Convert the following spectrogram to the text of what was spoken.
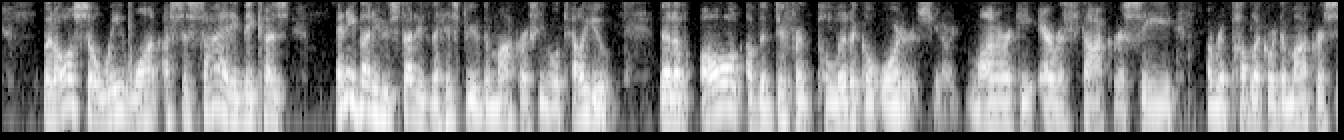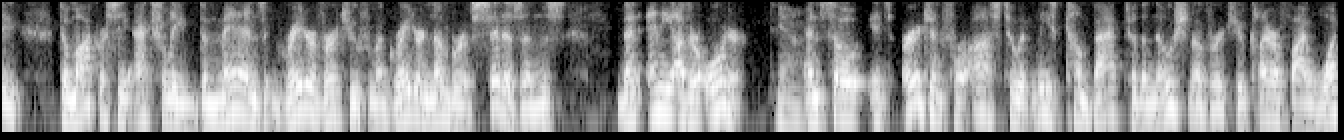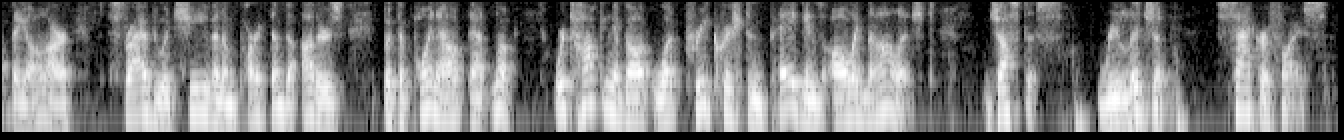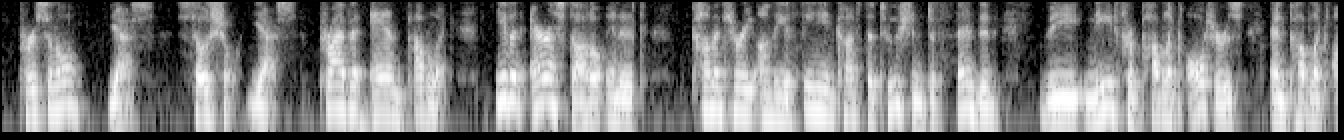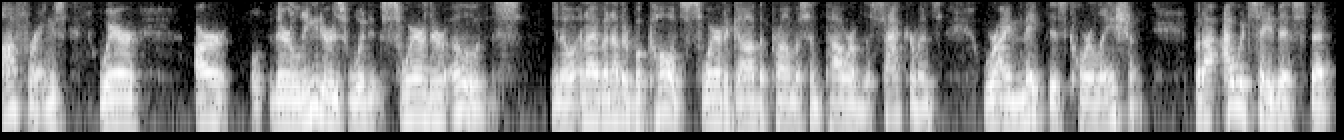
but also we want a society because anybody who studies the history of democracy will tell you that of all of the different political orders, you know, monarchy, aristocracy, a republic or democracy, democracy actually demands greater virtue from a greater number of citizens than any other order. Yeah. And so it's urgent for us to at least come back to the notion of virtue, clarify what they are, strive to achieve and impart them to others, but to point out that, look, we're talking about what pre Christian pagans all acknowledged justice, religion, sacrifice, personal, yes, social, yes, private and public. Even Aristotle, in his commentary on the Athenian constitution, defended the need for public altars and public offerings where our their leaders would swear their oaths you know and i have another book called swear to god the promise and power of the sacraments where i make this correlation but i, I would say this that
